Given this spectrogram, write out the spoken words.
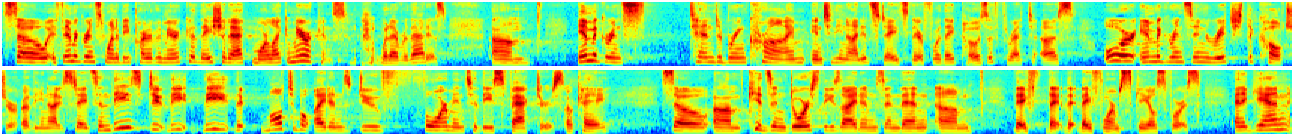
So if immigrants want to be part of America, they should act more like Americans, whatever that is. Um, immigrants tend to bring crime into the United States, therefore they pose a threat to us, or immigrants enrich the culture of the United States. And these do, the, the, the multiple items do form into these factors, okay? So um, kids endorse these items and then um, they, they, they form scales for us. And again,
